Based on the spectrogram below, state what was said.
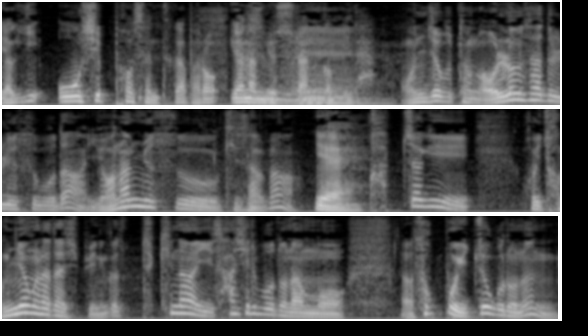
여기 50%가 바로 연합뉴스라는 예. 겁니다. 언제부턴가 언론사들 뉴스보다 연합뉴스 기사가 예. 갑자기 거의 점령을 하다시피 그러니까 특히나 이 사실 보도나 뭐 어, 속보 이쪽으로는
